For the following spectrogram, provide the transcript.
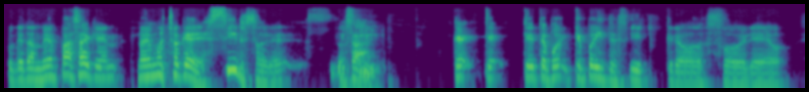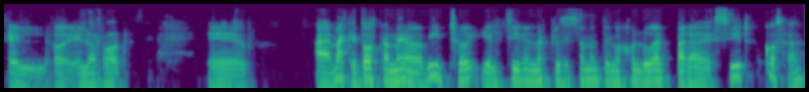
porque también pasa que no hay mucho que decir sobre. O sea, ¿qué, qué, qué te, qué podéis decir, creo, sobre el, el horror? Eh, además que todo está medio dicho y el cine no es precisamente el mejor lugar para decir cosas,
